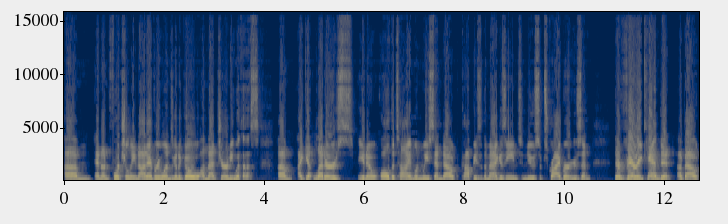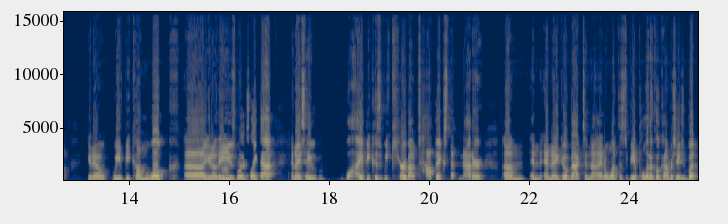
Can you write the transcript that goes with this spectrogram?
um, and unfortunately, not everyone's going to go on that journey with us. Um, I get letters, you know, all the time when we send out copies of the magazine to new subscribers, and they're very candid about, you know, we've become woke. Uh, you know, they mm-hmm. use words like that, and I say, why? Because we care about topics that matter. Um, and and I go back to I don't want this to be a political conversation, but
